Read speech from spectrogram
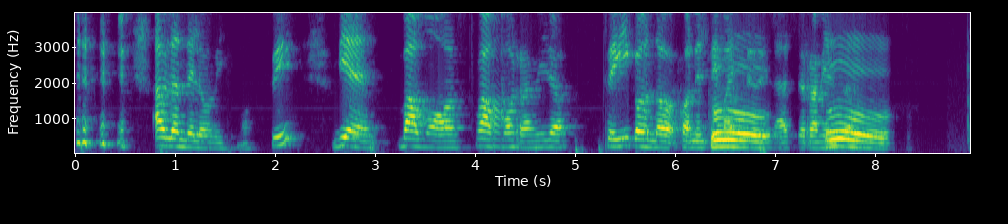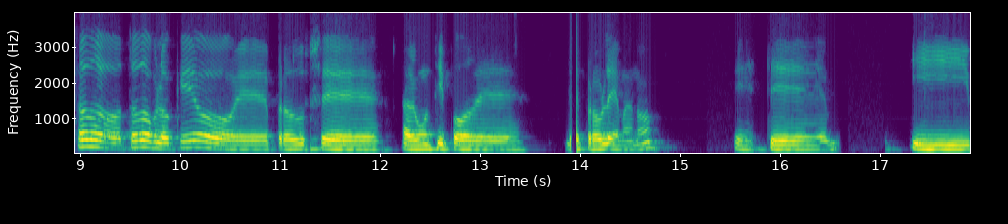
hablan de lo mismo, ¿sí? Bien, vamos, vamos, Ramiro. Seguí con, el tema este de las herramientas. Todo, todo, bloqueo eh, produce algún tipo de problema, ¿no? Este, y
